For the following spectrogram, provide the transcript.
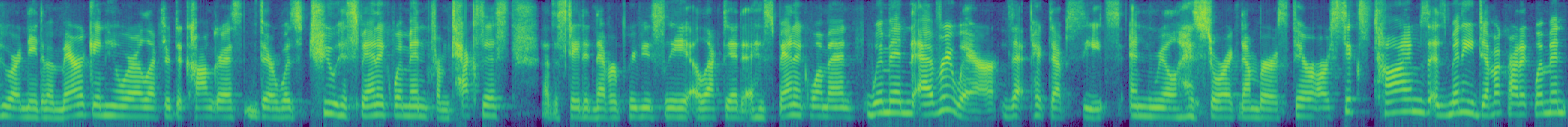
who are Native American who were elected to Congress. There was two Hispanic women from Texas. Uh, the state had never previously elected a Hispanic woman. Women everywhere that picked up seats in real historic numbers. There are six times as many Democratic women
